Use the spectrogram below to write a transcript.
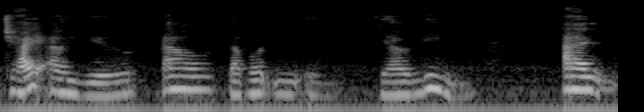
J-O-U-L-E-E-N Yolene and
